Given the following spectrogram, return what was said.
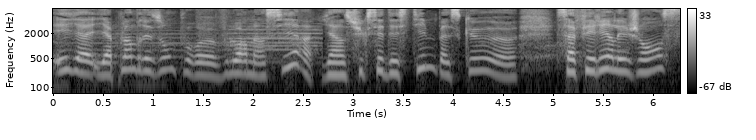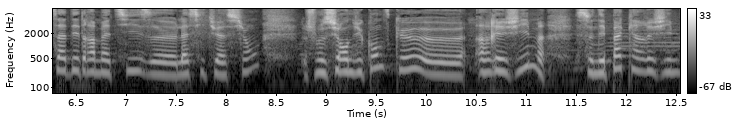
et il y a, plein de raisons pour euh, vouloir mincir. Il y a un succès d'estime parce que euh, ça fait rire les gens, ça dédramatise euh, la situation. Je me suis rendu compte que un régime, ce n'est pas qu'un régime.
